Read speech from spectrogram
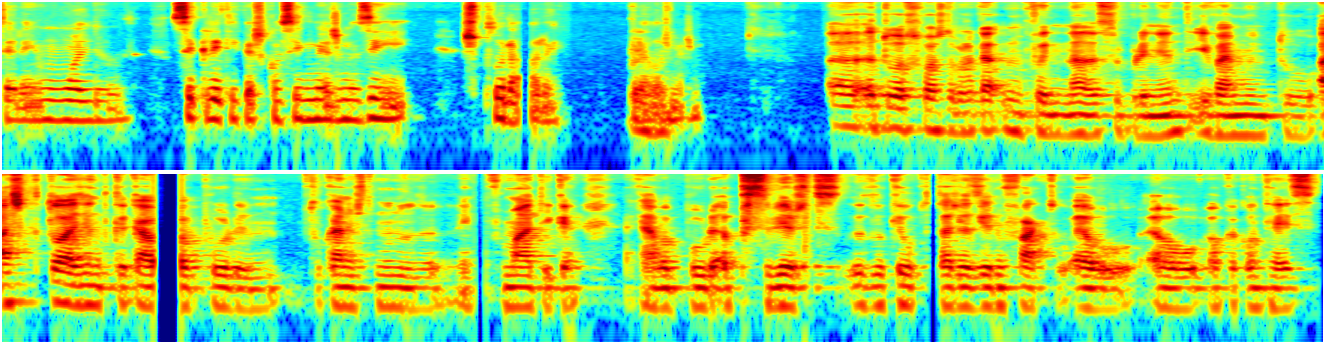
terem um olho, ser críticas consigo mesmas e explorarem por uhum. elas mesmas. A, a, tua resposta para cá não foi nada surpreendente e vai muito. Acho que toda a gente que acaba por hum, tocar neste mundo da informática acaba por aperceber-se do que estás a dizer, no facto é o, é, o, é o que acontece,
